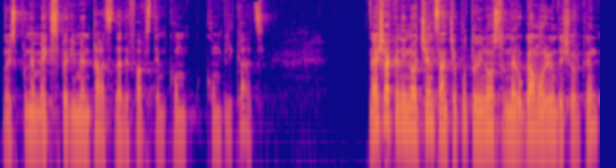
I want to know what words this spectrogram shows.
Noi spunem experimentați, dar de fapt suntem com- complicați. Nu așa că în inocența începutului nostru ne rugam oriunde și oricând?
